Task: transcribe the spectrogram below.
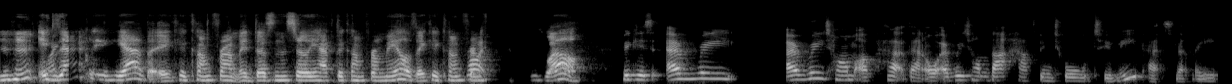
Mm-hmm, right? Exactly. Yeah, it could come from. It doesn't necessarily have to come from males. It could come from right. as well. Because every every time I've heard that, or every time that has been told to me personally,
